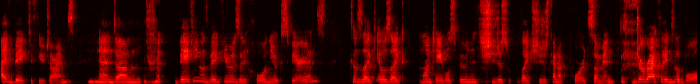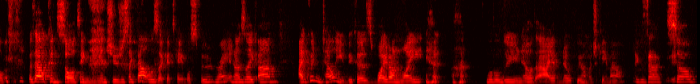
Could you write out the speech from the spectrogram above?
I've baked a few times, Mhm. and um, baking with Victory was a whole new experience because like it was like one tablespoon, and she just like she just kind of poured some in directly into the bowl without consulting me, and she was just like, "That was like a tablespoon, right?" And I was like, "Um, I couldn't tell you because white on white." Little do you know that I have no clue how much came out. exactly. So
